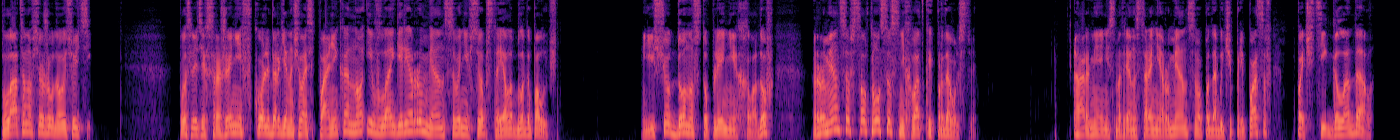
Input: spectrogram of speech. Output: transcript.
Платону все же удалось уйти. После этих сражений в Кольберге началась паника, но и в лагере Румянцева не все обстояло благополучно. Еще до наступления холодов Румянцев столкнулся с нехваткой продовольствия. Армия, несмотря на старания Румянцева по добыче припасов, почти голодала.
